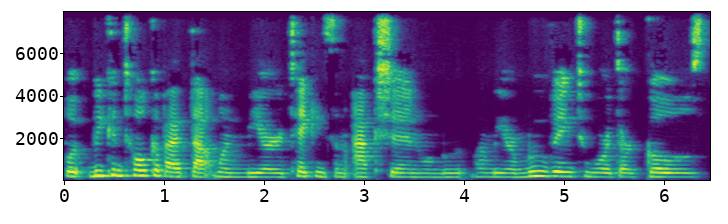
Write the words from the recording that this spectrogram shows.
But we can talk about that when we are taking some action, when we, when we are moving towards our goals.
